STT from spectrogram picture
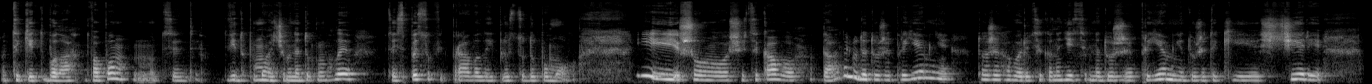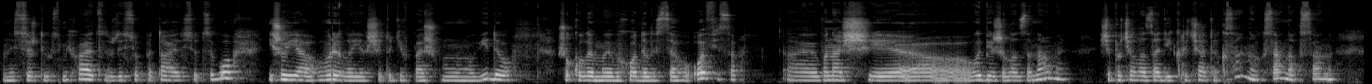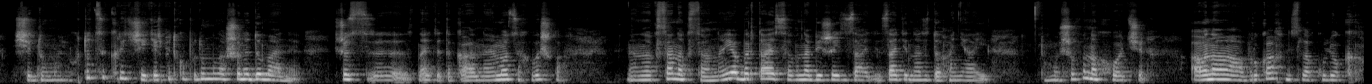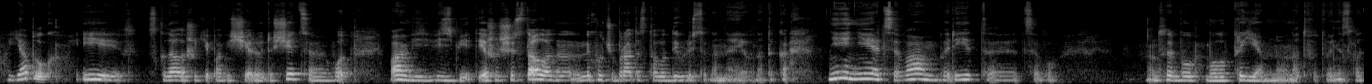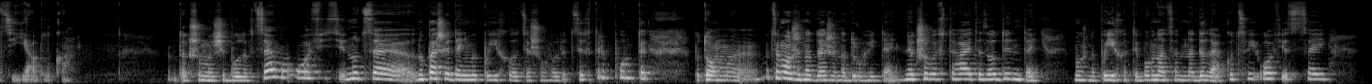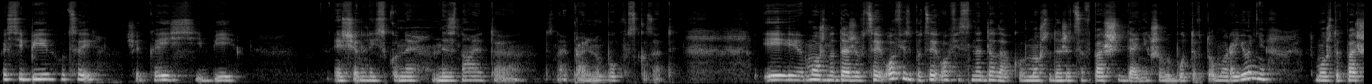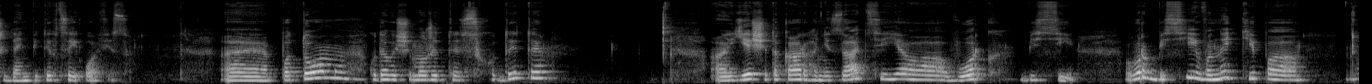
от тільки була два пом... оці дві допомоги, чи вони допомогли, цей список відправили і плюс ту допомогу. І що, що цікаво, да, ну, люди дуже приємні, теж говорю, ці канадійці вони дуже приємні, дуже такі щирі, вони завжди усміхаються, завжди все питають, все во. І що я говорила я ще тоді в першому відео, що коли ми виходили з цього офісу, е, вона ще е, вибіжала за нами, ще почала ззаді кричати Оксана, Оксана, Оксана. Ще думаю, хто це кричить? Я спочатку подумала, що не до мене. Щось, е, знаєте, така на емоціях вийшла. Оксана, Оксана, я обертаюся, вона біжить ззаді, ззаді нас доганяє. Думаю, що вона хоче? А вона в руках несла кульок яблук і сказала, що типа від щирої душі це от, вам візьміть. Я що ще стала, не хочу брати, стала дивлюся на неї. Вона така: ні, ні, це вам, беріть, е, це. Ну, це було, приємно, вона винесла ці яблука. Так що ми ще були в цьому офісі. Ну, це ну, перший день ми поїхали, це що говорю, цих три пункти. Потім е, це може на навіть на другий день. Ну, якщо ви встигаєте за один день, можна поїхати, бо вона там недалеко цей офіс, цей KCB, оцей чи KCB. Я ще англійську не, не знаю, та не знаю правильно букви сказати. І можна навіть в цей офіс, бо цей офіс недалеко. Ви можете навіть це в перший день, якщо ви будете в тому районі, то можете в перший день піти в цей офіс. Е, Потім, куди ви ще можете сходити? Е, Є ще така організація WorkBC. WorkBC, вони типа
